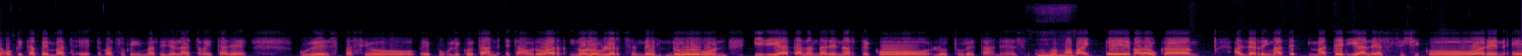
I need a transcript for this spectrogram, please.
egokitzapen bat, e, batzuk egin bat direla, eta baita ere gure espazio e, publikotan, eta oroar nola ulertzen den dugun iria eta landaren arteko loturetan, ez? Mhm. Ba, bai, e, badauka alderri mate, material, ez? Fisikoaren e,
